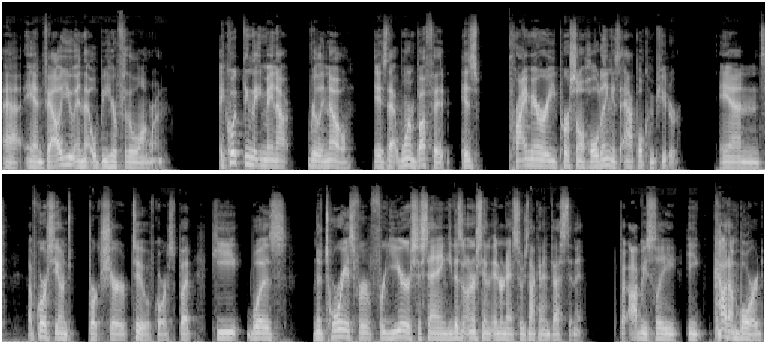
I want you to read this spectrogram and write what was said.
uh, and value and that will be here for the long run. A quick thing that you may not really know is that Warren Buffett, his primary personal holding is Apple Computer. And of course, he owns Berkshire too, of course, but he was notorious for, for years just saying he doesn't understand the internet, so he's not going to invest in it but obviously he got on board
